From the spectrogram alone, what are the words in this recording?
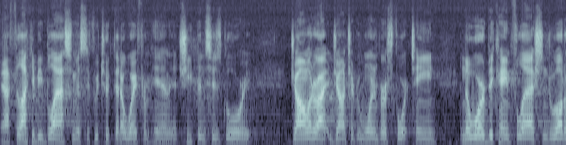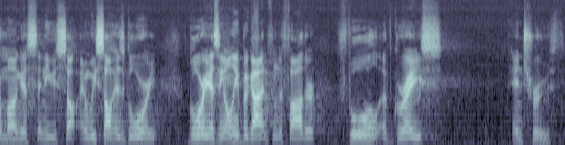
And I feel like it'd be blasphemous if we took that away from him and it cheapens his glory. John would write in John chapter 1 verse 14, and the word became flesh and dwelt among us, and, he saw, and we saw his glory. Glory as the only begotten from the Father, full of grace and truth.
